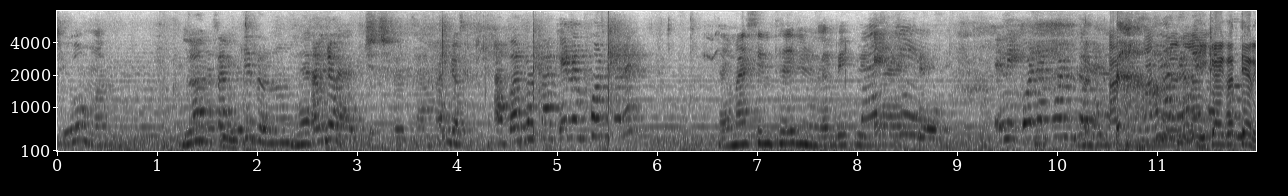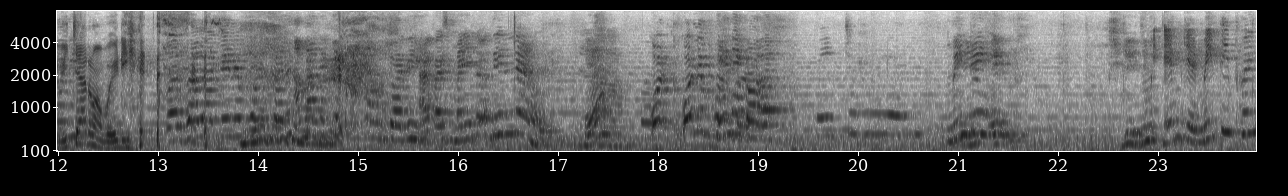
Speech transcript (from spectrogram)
થયો મત. નથી. સમજો. સમજો. આ પરભા બાકેને ફોન કરે? માસીન થઈ ગયું એટલે બે મિનિટ એટલે એની કોને ફોન કરે? એ કાંઈક અત્યારે વિચારમાં પડી આકાશ મહિનો દિન ના હોય કોણ- કોને ફોન કરે મીઠી જી, જી. એમ કે મીઠી ફઈ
